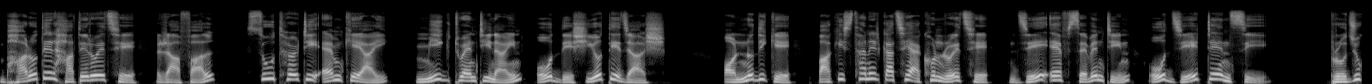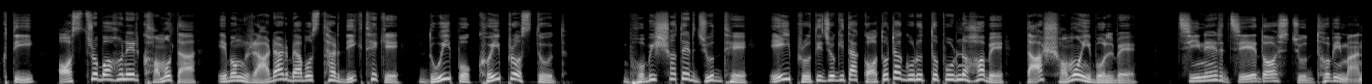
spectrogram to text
ভারতের হাতে রয়েছে Rafale, Su thirty MKI MiG twenty nine ও দেশীয় তেজাস। অন্যদিকে পাকিস্তানের কাছে এখন রয়েছে জে এফ সেভেন্টিন ও জে টেন সি। প্রযুক্তি, অস্ত্র বহনের ক্ষমতা এবং রাডার ব্যবস্থার দিক থেকে দুই পক্ষই প্রস্তুত। ভবিষ্যতের যুদ্ধে এই প্রতিযোগিতা কতটা গুরুত্বপূর্ণ হবে তা সময়ই বলবে। চীনের জে দশ যুদ্ধবিমান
